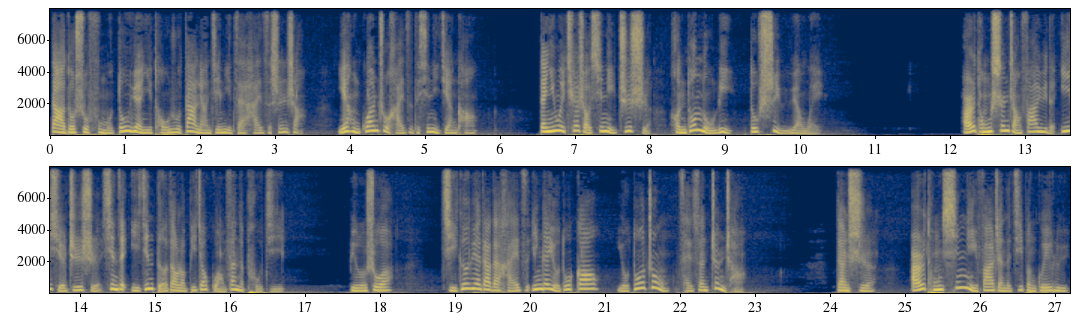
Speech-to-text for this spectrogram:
大多数父母都愿意投入大量精力在孩子身上，也很关注孩子的心理健康，但因为缺少心理知识，很多努力都事与愿违。儿童生长发育的医学知识现在已经得到了比较广泛的普及，比如说，几个月大的孩子应该有多高、有多重才算正常。但是，儿童心理发展的基本规律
